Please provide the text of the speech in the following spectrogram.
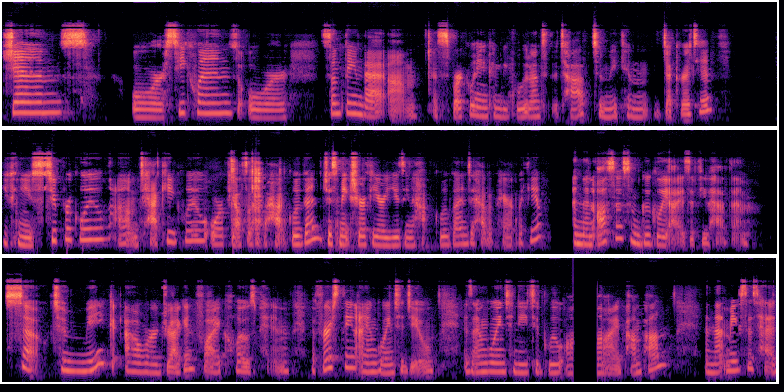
gems, or sequins, or something that um, is sparkly and can be glued onto the top to make him decorative. You can use super glue, um, tacky glue, or if you also have a hot glue gun, just make sure if you're using a hot glue gun to have a parent with you. And then also some googly eyes if you have them. So to make our dragonfly clothespin, the first thing I am going to do is I'm going to need to glue on my pom-pom, and that makes his head.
